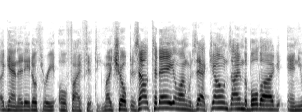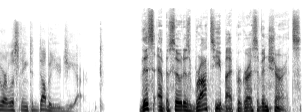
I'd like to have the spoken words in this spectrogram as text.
Again, at 803 0550. Mike Schopp is out today along with Zach Jones. I'm the Bulldog, and you are listening to WGR. This episode is brought to you by Progressive Insurance.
